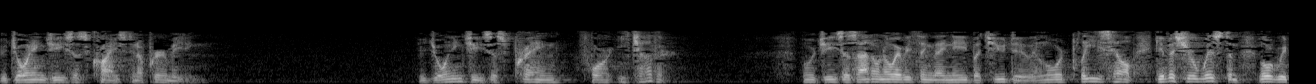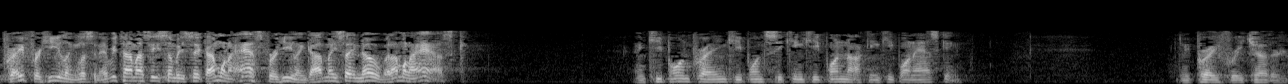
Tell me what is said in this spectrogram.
You're joining Jesus Christ in a prayer meeting. You're joining Jesus praying for each other. Lord Jesus, I don't know everything they need, but you do. And Lord, please help. Give us your wisdom. Lord, we pray for healing. Listen, every time I see somebody sick, I'm going to ask for healing. God may say no, but I'm going to ask. And keep on praying, keep on seeking, keep on knocking, keep on asking. We pray for each other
